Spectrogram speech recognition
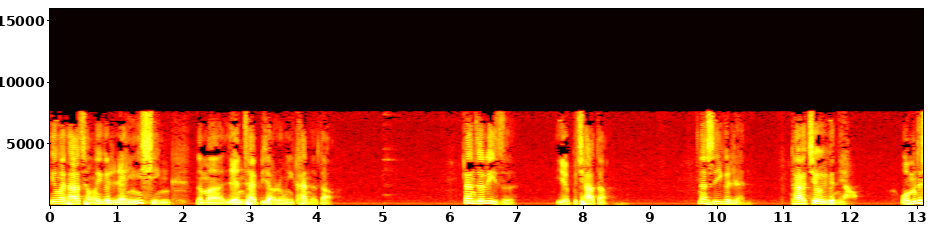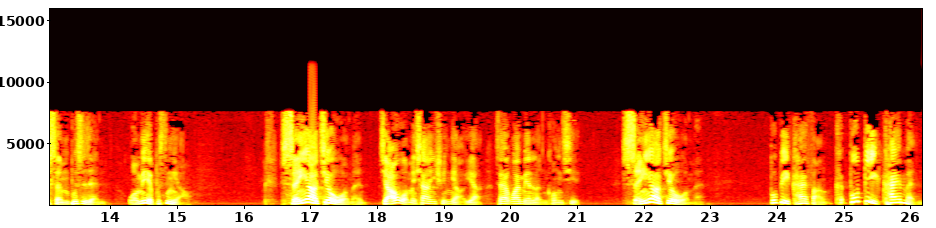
因为他要成为一个人形，那么人才比较容易看得到。但这例子也不恰当，那是一个人，他要救一个鸟。我们的神不是人，我们也不是鸟。神要救我们，假如我们像一群鸟一样在外面冷空气，神要救我们，不必开房，不必开门，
